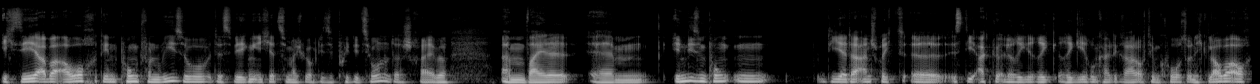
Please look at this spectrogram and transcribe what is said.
ich sehe aber auch den Punkt von Rezo, deswegen ich jetzt zum Beispiel auch diese Petition unterschreibe, ähm, weil ähm, in diesen Punkten die er da anspricht, äh, ist die aktuelle Re Regierung halt gerade auf dem Kurs. Und ich glaube auch,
